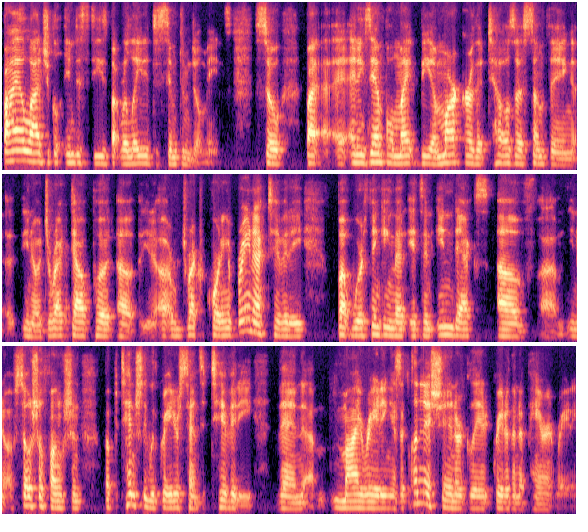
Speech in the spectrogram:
biological indices, but related to symptom domains. So by, an example might be a marker that tells us something, you know, direct output, of, you know, a direct recording of brain activity, but we're thinking that it's an index of, um, you know, of social function, but potentially with greater sensitivity than um, my rating as a clinician or greater than a parent rating.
